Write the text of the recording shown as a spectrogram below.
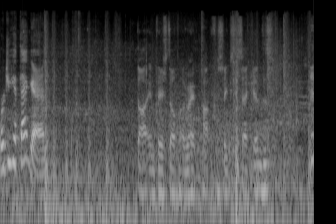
Where'd you get that gun? Starting pistol. I went pop for 60 seconds.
